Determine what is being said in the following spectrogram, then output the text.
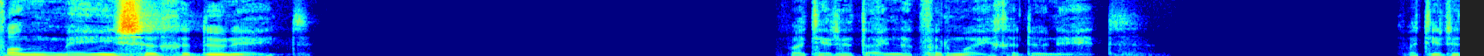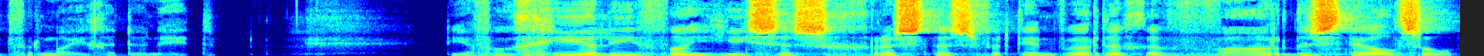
van mense gedoen het. Wat jy dit eintlik vir my gedoen het. Wat jy dit vir my gedoen het. Die evangelie van Jesus Christus verteenwoordig 'n waardestelsel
